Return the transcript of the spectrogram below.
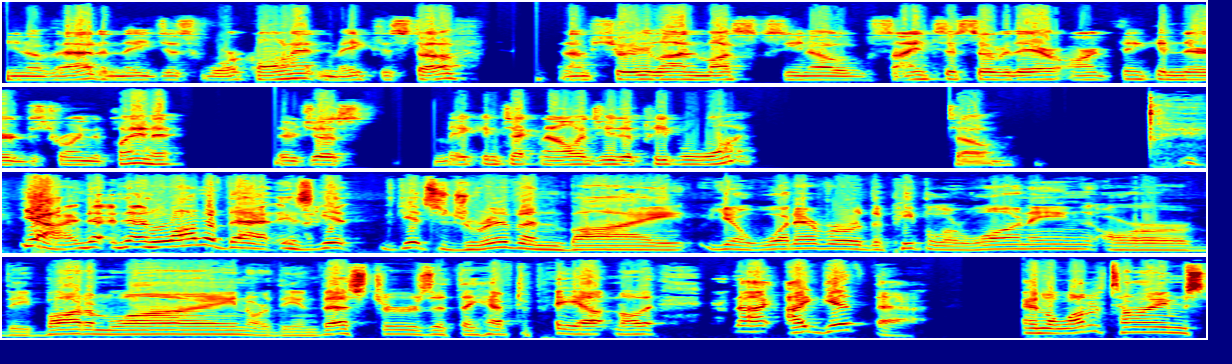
you know, that, and they just work on it and make the stuff. And I'm sure Elon Musk's, you know, scientists over there aren't thinking they're destroying the planet. They're just making technology that people want. So Yeah, and, and a lot of that is get gets driven by you know whatever the people are wanting, or the bottom line, or the investors that they have to pay out, and all that. And I, I get that, and a lot of times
